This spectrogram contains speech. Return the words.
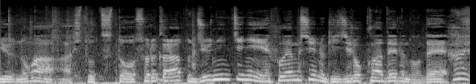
いうのが一つと、それからあと12日に FOMC の議事録が出るので、はい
